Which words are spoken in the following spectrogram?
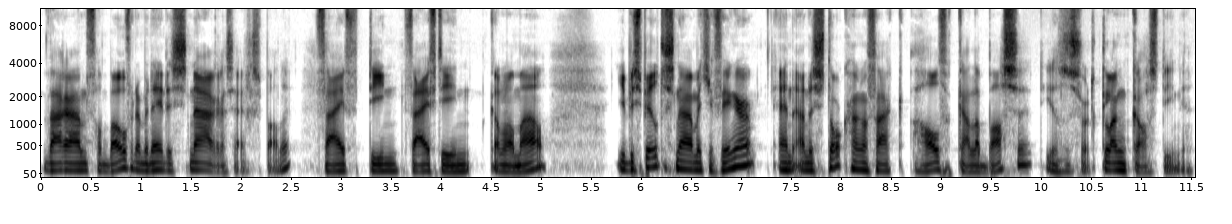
waaraan van boven naar beneden snaren zijn gespannen. 5, 10, 15, kan allemaal. Je bespeelt de snaar met je vinger en aan de stok hangen vaak halve kalebassen die als een soort klankkast dienen.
